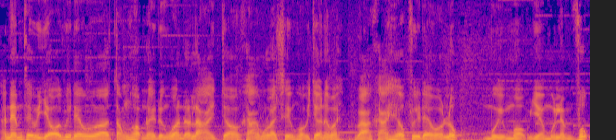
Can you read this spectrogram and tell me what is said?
anh em theo dõi video ờ, tổng hợp này đừng quên để lại cho Khải một livestream hỗ trợ em ơi và Khải hãy up video vào lúc 11 giờ 15 phút.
